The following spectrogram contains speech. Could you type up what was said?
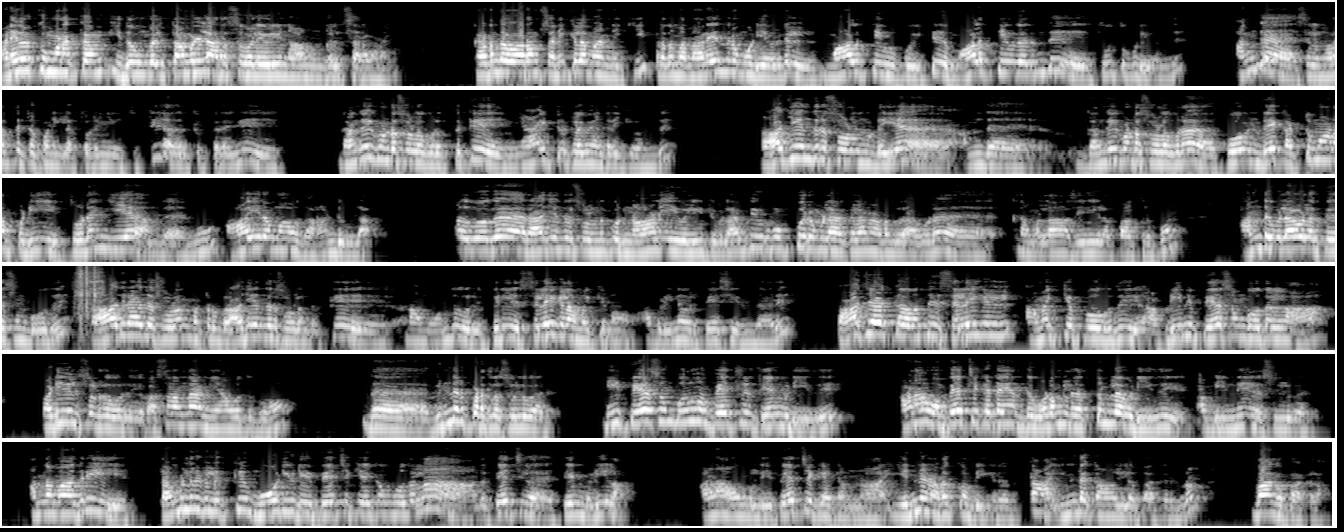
அனைவருக்கும் வணக்கம். இது உங்கள் தமிழ் அரசு வலைவலி நான் உங்கள் சரவணன். கடந்த வாரம் சனிக்கிழமை அன்னைக்கு பிரதமர் நரேந்திர மோடி அவர்கள் மாலத்தீவு போயிட்டு மாலத்தீவுலேருந்து தூத்துக்குடி வந்து அங்கே சில நலத்திட்ட பணிகளை தொடங்கி வச்சுட்டு அதற்கு பிறகு கங்கை கொண்ட சோழபுரத்துக்கு ஞாயிற்றுக்கிழமை அன்றைக்கு வந்து ராஜேந்திர சோழனுடைய அந்த கங்கை கொண்ட சோழபுர கோவிலுடைய கட்டுமானப்படி தொடங்கிய அந்த நூ ஆயிரமாவது ஆண்டு விழா. அதுபோக ராஜேந்திர சோழனுக்கு ஒரு நாணய வெளியீட்டு விழா. இப்படி ஒரு முப்பெரும் விழாக்கெல்லாம் நடந்ததாக கூட நம்மலாம் செய்திகளை பார்த்துருப்போம். அந்த விழாவில் பேசும்போது ராஜராஜ சோழன் மற்றும் ராஜேந்திர சோழனுக்கு நாம் வந்து ஒரு பெரிய சிலைகள் அமைக்கணும் அப்படின்னு அவர் பேசியிருந்தார். பாஜக வந்து சிலைகள் அமைக்க போகுது அப்படின்னு பேசும்போதெல்லாம் வடிவேல் சொல்கிற ஒரு வசனம் தான் ஞாபகத்துக்கு வரும். இந்த வின்னர் படத்தில் சொல்லுவார் நீ பேசும்போது உன் பேச்சில் தேன் வடியுது ஆனால் உன் பேச்சை கேட்டால் அந்த உடம்புல ரத்தம்ல வடியுது அப்படின்னு சொல்லுவார். அந்த மாதிரி தமிழர்களுக்கு மோடியுடைய பேச்சை கேட்கும் போதெல்லாம் அந்த பேச்சில் தேன் வடியலாம். ஆனால் அவங்களுடைய பேச்சை கேட்டோம்னா என்ன நடக்கும் அப்படிங்கிறது தான் இந்த காணொலியில் பார்க்குறோம் வாங்க பார்க்கலாம்.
